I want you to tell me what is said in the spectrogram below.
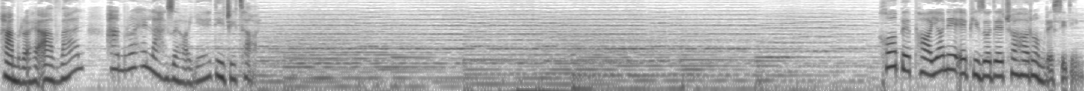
همراه اول همراه لحظه های دیجیتال. خب به پایان اپیزود چهارم رسیدیم.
